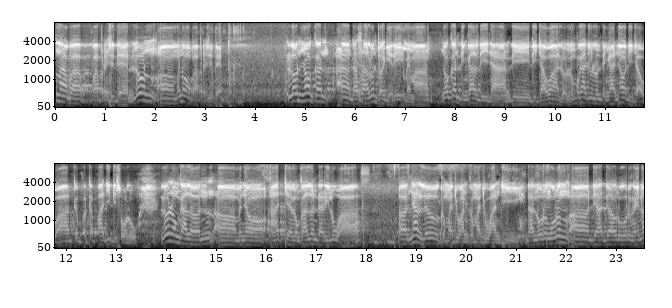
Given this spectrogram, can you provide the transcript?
Ana Pak Pak Presiden, lon uh, mano Pak Presiden. Lon nyokan uh, dasar lon coy giri memang. Nyokan tinggal di di di Jawa lon. Lon pegaju lon tinggalnya di Jawa, te, tepatnya di Solo. Lon lon kalon uh, menyo Aceh lon kalon dari luar. Uh, nyan le kemajuan-kemajuan ji. Dan urung-urung uh, dia ada urung-urung ini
